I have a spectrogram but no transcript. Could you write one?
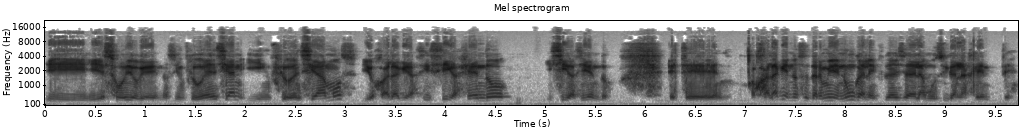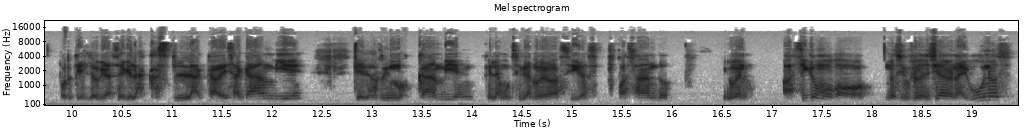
y, es obvio que nos influencian y influenciamos y ojalá que así siga yendo y siga siendo. Este, ojalá que no se termine nunca la influencia de la música en la gente, porque es lo que hace que la, la cabeza cambie, que los ritmos cambien, que la música nueva siga pasando. Y bueno, así como nos influenciaron algunos,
